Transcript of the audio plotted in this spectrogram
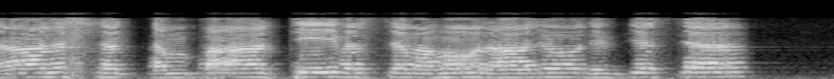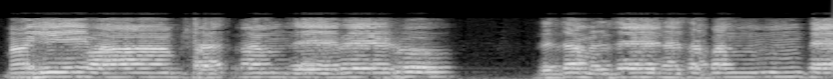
दानशक्तम् पार्थीवस्य महोराजो दिव्यस्य महीवाम् क्षत्रम् देवेषु ऋतमृतेन सपन्ते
